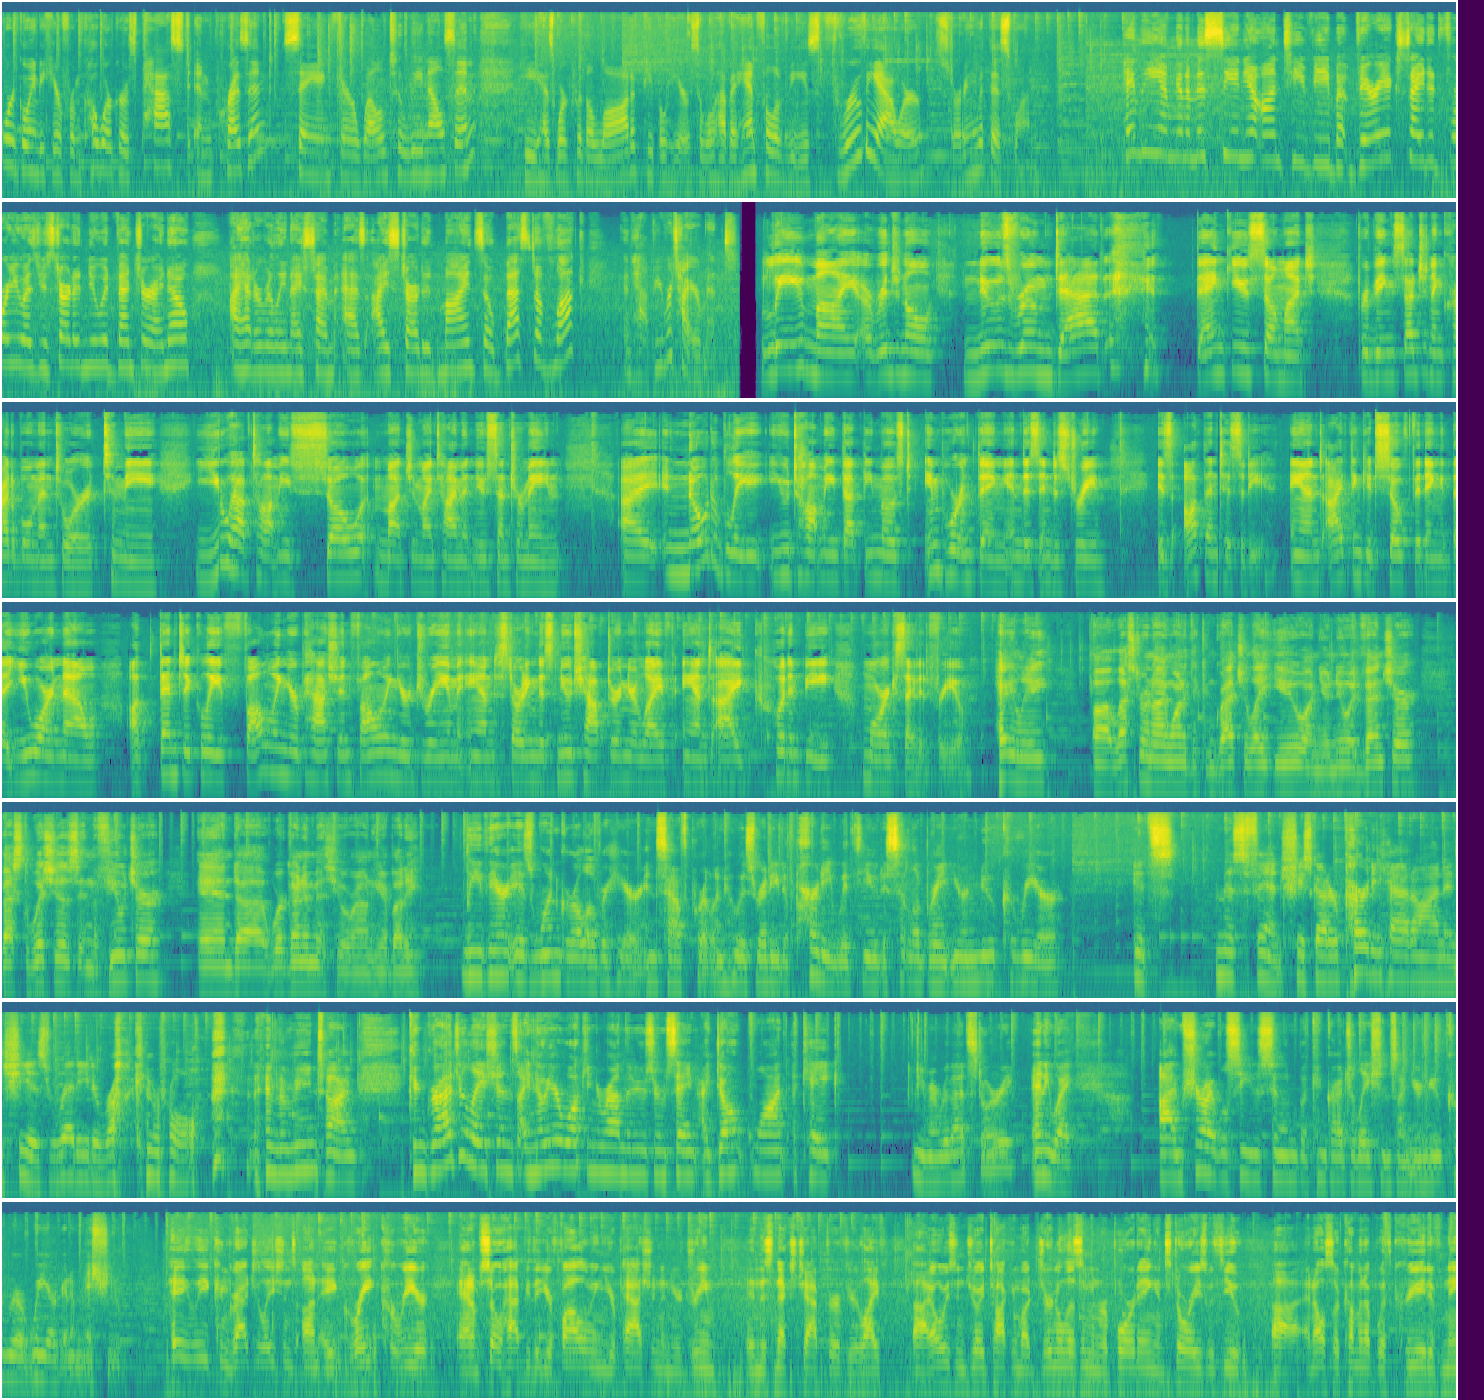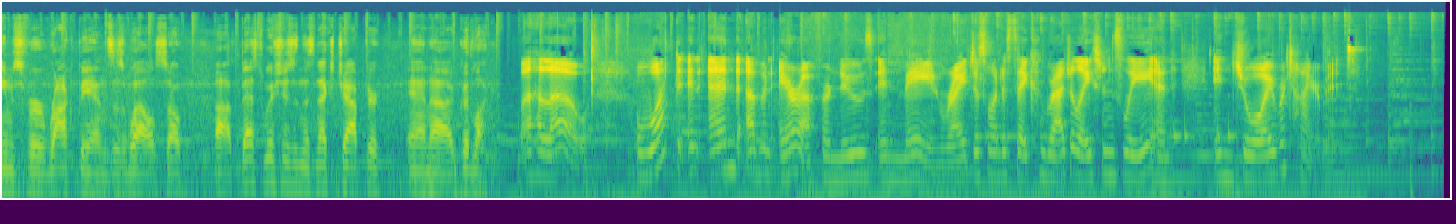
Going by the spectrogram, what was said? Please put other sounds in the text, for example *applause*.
break, we're going to hear from coworkers past and present saying farewell to Lee Nelson. He has worked with a lot of people here, so we'll have a handful of these through the hour, starting with this one. Hey Lee, I'm gonna miss seeing you on TV, but very excited for you as you start a new adventure. I know I had a really nice time as I started mine, so best of luck and happy retirement. Lee, my original newsroom dad, *laughs* thank you so much for being such an incredible mentor to me. You have taught me so much in my time at News Center Maine. Uh, notably, you taught me that the most important thing in this industry is authenticity. And I think it's so fitting that you are now authentically following your passion, following your dream, and starting this new chapter in your life. And I couldn't be more excited for you. Hey, Lee. Uh, Lester and I wanted to congratulate you on your new adventure. Best wishes in the future. And uh, we're going to miss you around here, buddy. Lee, there is one girl over here in South Portland who is ready to party with you to celebrate your new career. It's Miss Finch. She's got her party hat on and she is ready to *laughs* rock and roll. *laughs* in the meantime, congratulations. I know you're walking around the newsroom saying, I don't want a cake. You remember that story? Anyway, I'm sure I will see you soon, but congratulations on your new career. We are going to miss you. Hey Lee, congratulations on a great career, and I'm so happy that you're following your passion and your dream in this next chapter of your life. Uh, I always enjoyed talking about journalism and reporting and stories with you, uh, and also coming up with creative names for rock bands as well. So, uh, best wishes in this next chapter, and uh, good luck. Hello. What an end of an era for news in Maine, right? Just wanted to say congratulations, Lee, and enjoy retirement.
